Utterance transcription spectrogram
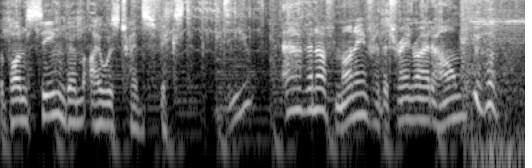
Upon seeing them, I was transfixed. Do you have enough money for the train ride home?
